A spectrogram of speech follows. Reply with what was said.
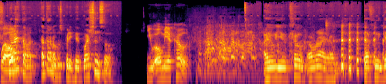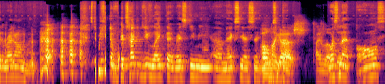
Well, But I thought I thought it was pretty good questions, though. you owe me a coat. I owe you a coat. All right, I'll definitely get it right on that. Speaking of which, how did you like that Rescue Me uh, maxi I sent you? oh my Wasn't that- gosh, I love it. wasn't that balls?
